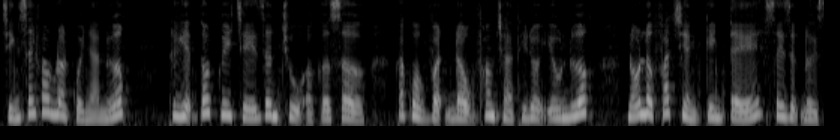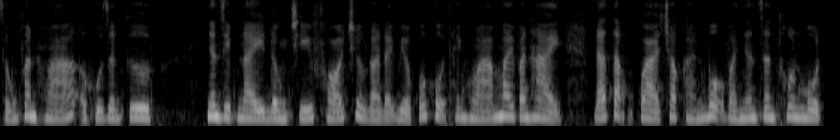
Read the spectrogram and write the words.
chính sách pháp luật của nhà nước, thực hiện tốt quy chế dân chủ ở cơ sở, các cuộc vận động phong trào thi đua yêu nước, nỗ lực phát triển kinh tế, xây dựng đời sống văn hóa ở khu dân cư. Nhân dịp này, đồng chí Phó trưởng đoàn đại biểu Quốc hội Thanh Hóa Mai Văn Hải đã tặng quà cho cán bộ và nhân dân thôn 1,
